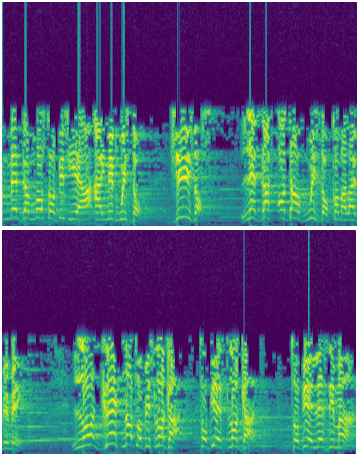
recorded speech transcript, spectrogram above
and make the most of this year, I need wisdom. Jesus, let that order of wisdom come alive in me. Lord, grace not to be sluggard, to be a sluggard, to be a lazy man,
